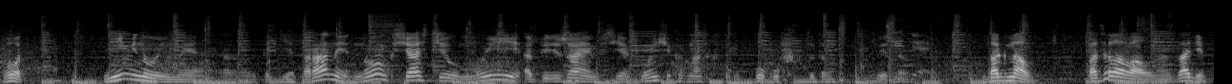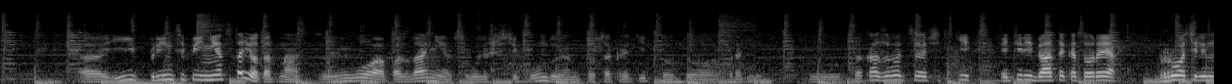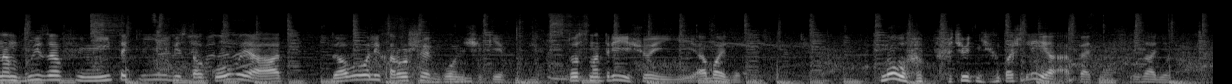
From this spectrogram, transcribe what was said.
Вот. Неминуемые э, такие тараны, но, к счастью, мы опережаем всех гонщиков. Нас, кстати, попу кто-то догнал, поцеловал нас сзади. Э, и, в принципе, не отстает от нас. У него опоздание всего лишь секунду, и он то сократит, то, то продлит. Э, оказывается, все-таки эти ребята, которые бросили нам вызов, не такие бестолковые, а довольно хорошие гонщики. То смотри, еще и обойдут Ну, чуть не пошли, опять нас сзади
